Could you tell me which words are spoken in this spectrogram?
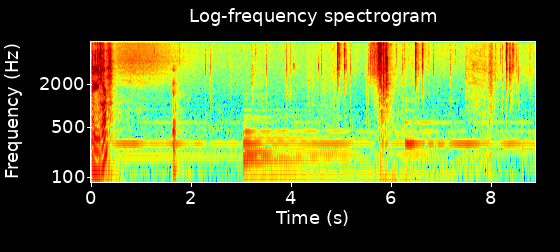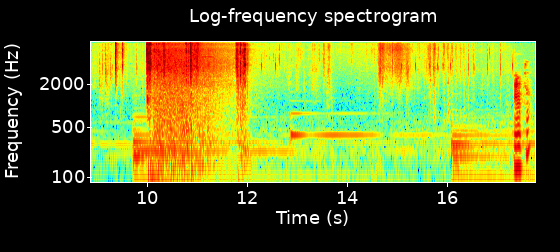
There you are. Okay.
